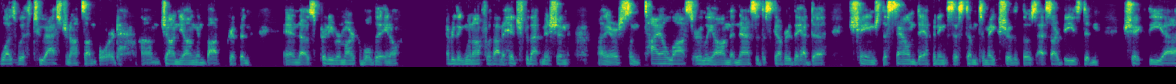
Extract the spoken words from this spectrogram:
was with two astronauts on board, um, John Young and Bob Crippen, and that was pretty remarkable. That you know everything went off without a hitch for that mission. Uh, there was some tile loss early on that NASA discovered. They had to change the sound dampening system to make sure that those SRBs didn't shake the uh,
